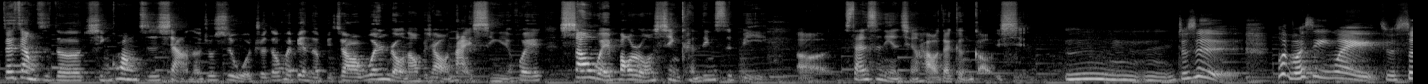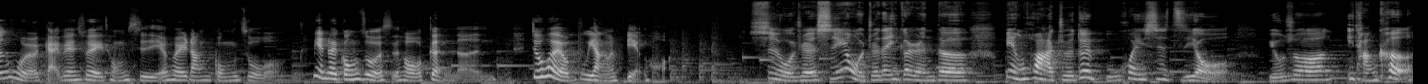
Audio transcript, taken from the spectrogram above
在这样子的情况之下呢，就是我觉得会变得比较温柔，然后比较有耐心，也会稍微包容性，肯定是比呃三四年前还要再更高一些。嗯嗯嗯，就是会不会是因为就是生活的改变，所以同时也会让工作面对工作的时候更能就会有不一样的变化。是，我觉得是因为我觉得一个人的变化绝对不会是只有，比如说一堂课，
